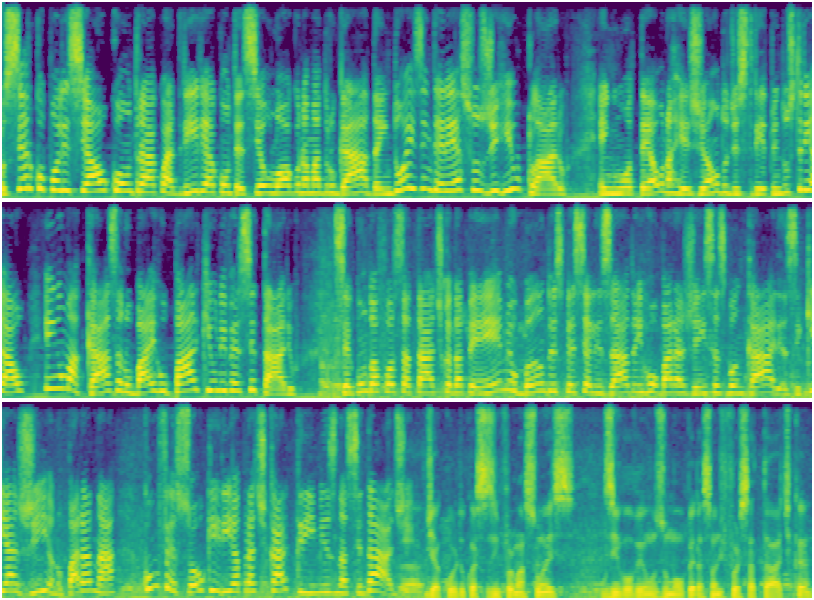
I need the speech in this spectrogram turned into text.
O cerco policial contra a quadrilha aconteceu logo na madrugada em dois endereços de Rio Claro, em um hotel na região do Distrito Industrial, em uma casa no bairro Parque Universitário. Segundo a Força Tática da PM, o bando especializado em roubar agências bancárias e que agia no Paraná, confessou que iria praticar crimes na cidade. De acordo com essas informações, desenvolvemos uma operação de força tática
